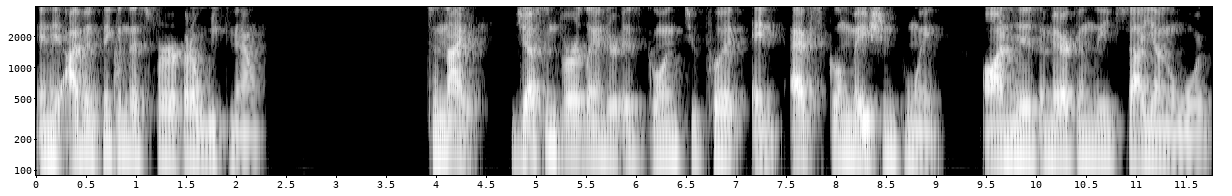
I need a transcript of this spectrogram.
and I've been thinking this for about a week now. Tonight, Justin Verlander is going to put an exclamation point on his American League Cy Young Award.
